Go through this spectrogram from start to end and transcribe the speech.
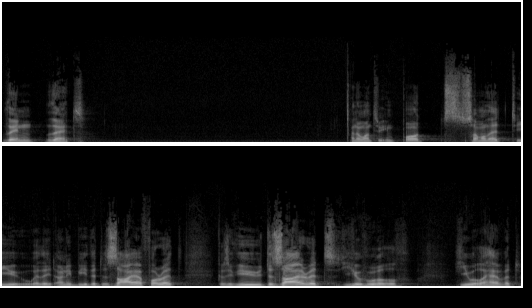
than that. And I want to impart some of that to you, whether it only be the desire for it because if you desire it, you will, you will have it.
